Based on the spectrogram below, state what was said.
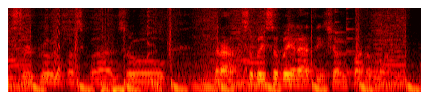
Mr. Piolo Pascual. So, tara, sabay-sabay natin siyang panoorin.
